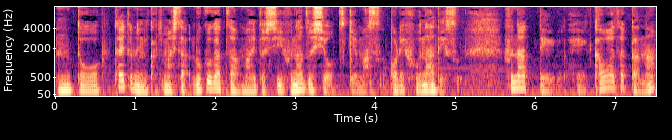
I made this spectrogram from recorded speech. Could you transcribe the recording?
うんと、タイトルに書きました。6月は毎年船寿司をつけます。これ船です。船って、えー、川魚？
